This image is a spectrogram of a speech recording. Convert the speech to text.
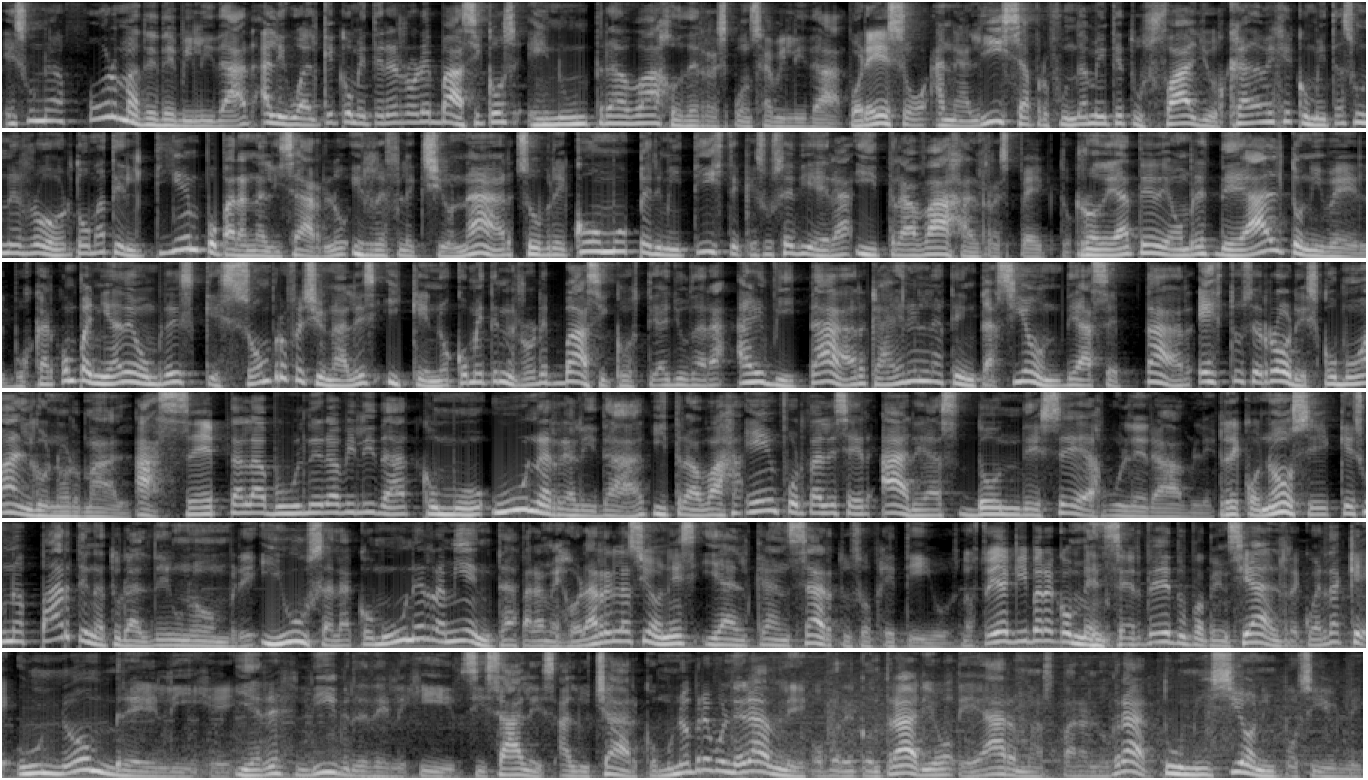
es una forma de debilidad, al igual que cometer errores básicos en un trabajo de responsabilidad. Por eso, analiza profundamente tus fallos. Cada vez que cometas un error, tómate el tiempo para analizarlo y reflexionar sobre cómo permitiste que sucediera y trabaja al respecto. Rodéate de hombres de alto nivel. Buscar compañía de hombres que son profesionales y que no cometen errores básicos te ayudará a evitar caer en la tentación de aceptar estos errores como algo normal. Acepta la vulnerabilidad vulnerabilidad como una realidad y trabaja en fortalecer áreas donde seas vulnerable. Reconoce que es una parte natural de un hombre y úsala como una herramienta para mejorar relaciones y alcanzar tus objetivos. No estoy aquí para convencerte de tu potencial. Recuerda que un hombre elige y eres libre de elegir si sales a luchar como un hombre vulnerable o por el contrario te armas para lograr tu misión imposible.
